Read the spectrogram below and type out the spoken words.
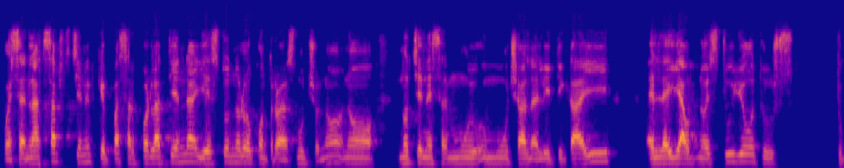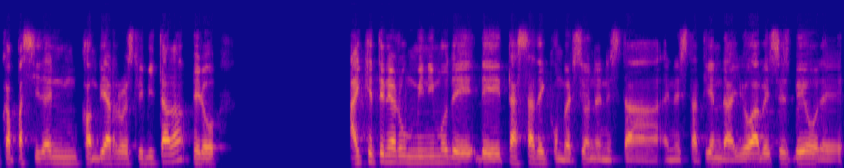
pues en las apps tienen que pasar por la tienda y esto no lo controlas mucho, ¿no? No, no tienes mucha analítica ahí, el layout no es tuyo, tu capacidad en cambiarlo es limitada, pero hay que tener un mínimo de, tasa de conversión en esta, en esta tienda. Yo a veces veo, le,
